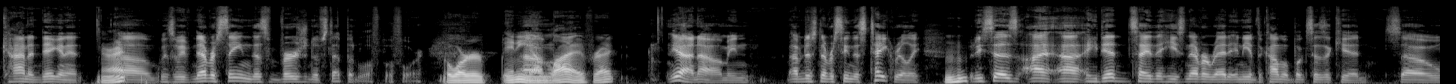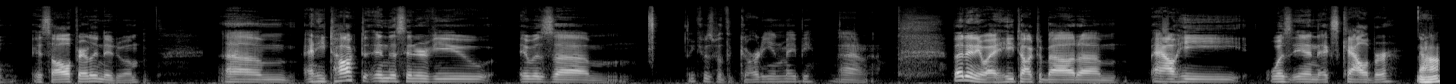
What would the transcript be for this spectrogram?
kind of digging it. All right. Um, because we've never seen this version of Steppenwolf before. Or any on live, right? Yeah, no, I mean, I've just never seen this take really. But he says I uh, he did say that he's never read any of the comic books as a kid, so it's all fairly new to him. Um, and he talked in this interview. It was um, I think it was with the Guardian, maybe I don't know. But anyway, he talked about um how he was in Excalibur, Uh huh.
